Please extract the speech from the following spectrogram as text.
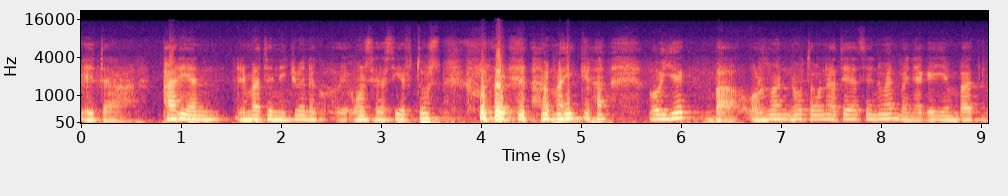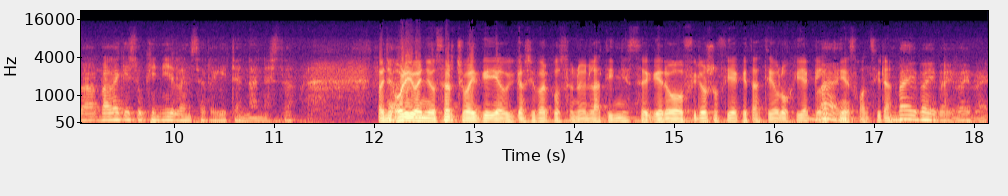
Eta parean ematen dituen 11 aciertos, amaika horiek, ba, orduan nota hona ateratzen nuen, baina gehien bat, ba, badakizu kinielan zer egiten dan, ez da. Baina hori baino zertxo gehiago ikasi beharko zenuen latinez, gero filosofiak eta teologiak Bai, latinez joan zira. Bai, bai, bai, bai, bai.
